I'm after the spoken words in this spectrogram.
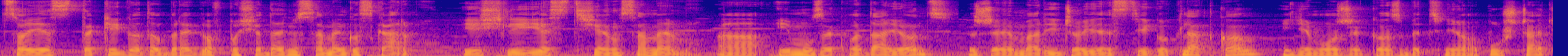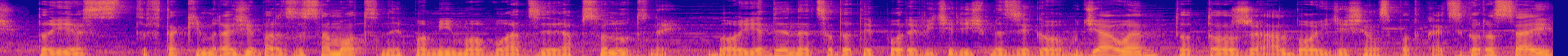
co jest takiego dobrego w posiadaniu samego skarbu jeśli jest się samemu, a Imu zakładając, że Marijo jest jego klatką i nie może go zbytnio opuszczać, to jest w takim razie bardzo samotny pomimo władzy absolutnej bo jedyne co do tej pory widzieliśmy z jego udziałem to to, że albo idzie się spotkać z Gorosei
